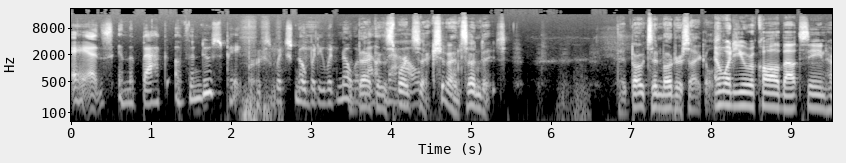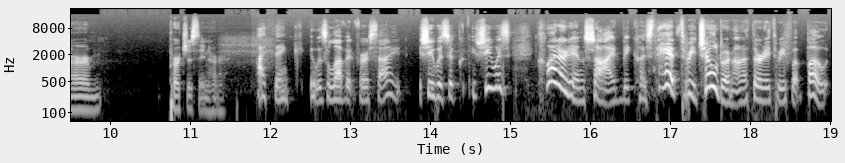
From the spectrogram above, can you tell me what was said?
ads in the back of the newspapers, which nobody would know the about back of the now. sports section on Sundays. The boats and motorcycles. And what do you recall about seeing her, purchasing her? I think it was love at first sight. She was a, she was cluttered inside because they had three children on a 33 foot boat,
